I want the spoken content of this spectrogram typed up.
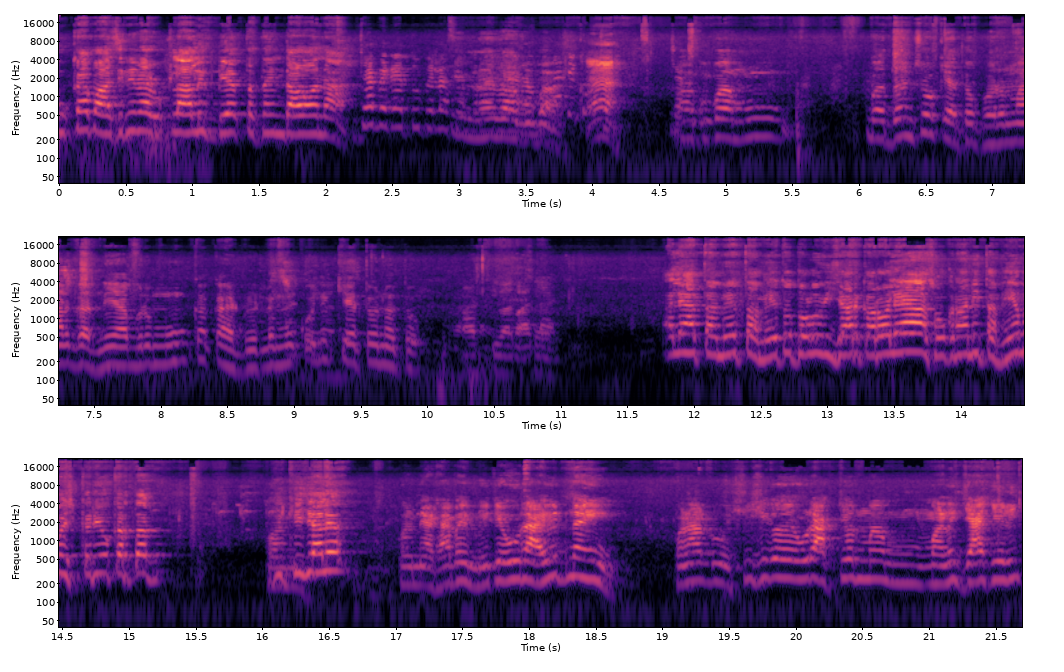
હુકા બાજરીના રોટલા હાલી બે ત્રણ દાળવાના. જા બેટા તું પેલા નહીં વાગુબા. લાડકો હું. બધાને શું કહેતો? ફરો મારા ઘરની આબરૂ હું કા કાઢું એટલે હું કોઈને કહેતો નતો અલ્યા તમે તમે તો થોડો વિચાર કરો લે આ છોકરાની તમે મશ્કરીઓ કરતા. શીખી જા લે. પણ મેઠા ભાઈ મેં એવું રાખ્યું જ નહીં. પણ આ ડોશી શીખો એવું રાખતો જ મને જા કેળી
